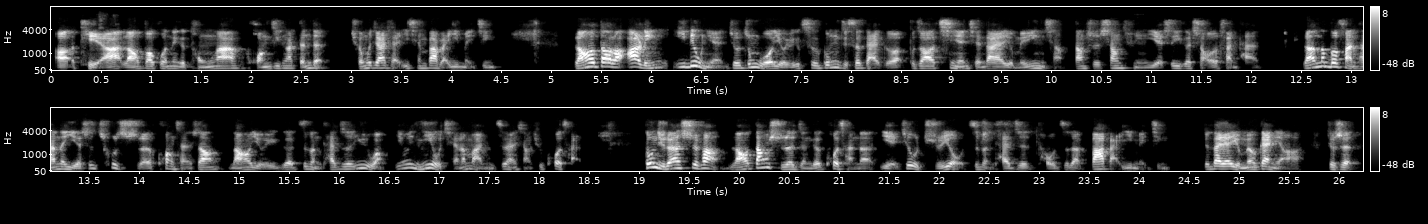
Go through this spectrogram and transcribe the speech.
啊铁啊，然后包括那个铜啊、黄金啊等等，全部加起来一千八百亿美金。然后到了二零一六年，就中国有一次供给侧改革，不知道七年前大家有没有印象？当时商品也是一个小的反弹，然后那波反弹呢，也是促使了矿产商，然后有一个资本开支的欲望，因为你有钱了嘛，你自然想去扩产，供给端释放，然后当时的整个扩产呢，也就只有资本开支投资了八百亿美金，就大家有没有概念啊？就是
